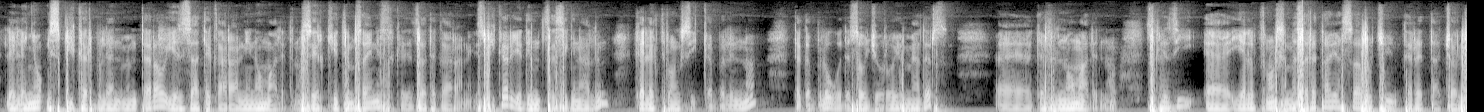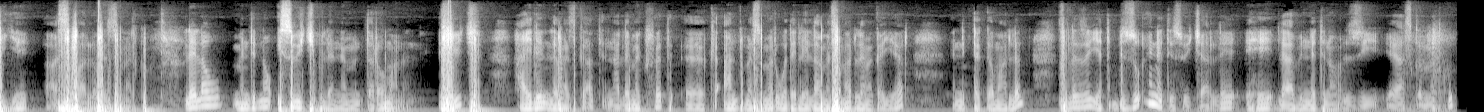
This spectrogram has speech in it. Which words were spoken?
ሌላኛው speaker ብለን የምንጠራው የዛ ተቃራኒ ነው ማለት ነው። circuit ም ሳይንስ ከዛ ተቃራኒ speaker የድምጽ signal ን ከኤሌክትሮኒክስ ይቀበልና ተቀብለው ወደ ሰው ጆሮ የሚያደርስ ክፍል ነው ማለት ነው። ስለዚህ የኤሌክትሮኒክስ መሰረታዊ ሀሳቦችን ተረድታችኋል ብዬ አስባለሁ። በዚህ መልክ ሌላው ምንድነው ስዊች ብለን የምንጠራው ማለት ነው። ስዊች ኃይልን ለመዝጋት እና ለመክፈት ከአንድ መስመር ወደ ሌላ መስመር ለመቀየር እንጠቀማለን። ስለዚህ ብዙ አይነት ስዊች አለ። ይሄ ለአብነት ነው እዚህ ያስቀመጥኩት።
